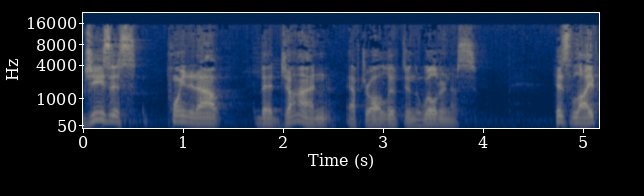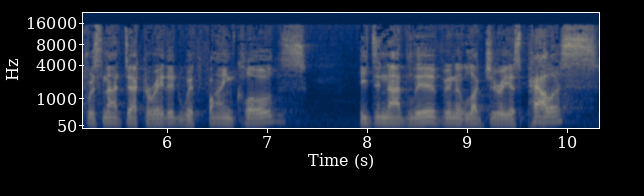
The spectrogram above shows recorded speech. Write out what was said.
Jesus pointed out that John, after all, lived in the wilderness. His life was not decorated with fine clothes. He did not live in a luxurious palace.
